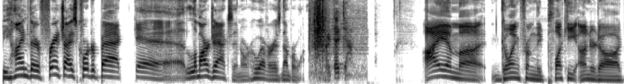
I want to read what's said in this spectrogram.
behind their franchise quarterback uh, Lamar Jackson or whoever is number 1. Write that down. I am uh, going from the plucky underdog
